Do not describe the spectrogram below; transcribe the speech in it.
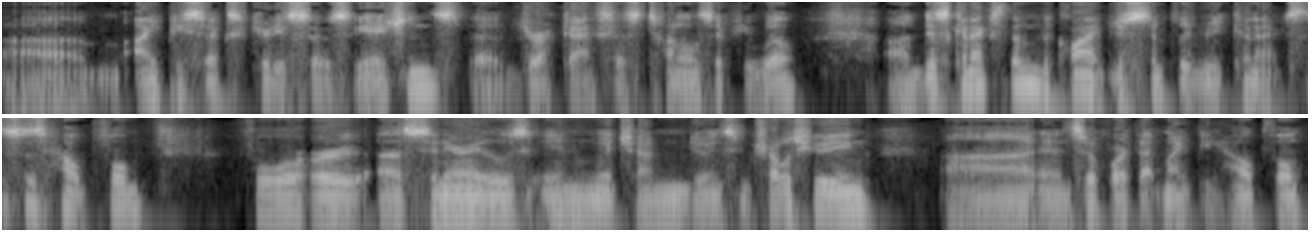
um, IPsec security associations, the direct access tunnels, if you will, uh, disconnects them. The client just simply reconnects. This is helpful for uh, scenarios in which I'm doing some troubleshooting uh, and so forth. That might be helpful.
